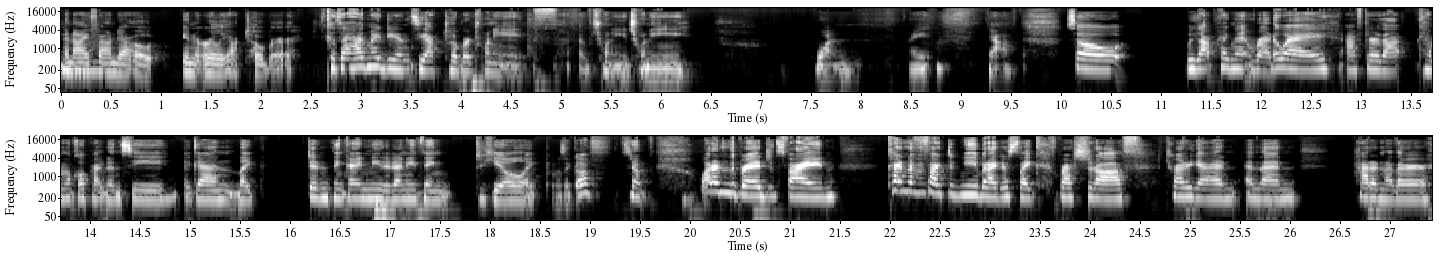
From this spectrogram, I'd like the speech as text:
And mm-hmm. I found out in early October. Because I had my D&C October 28th of 2021, right? Yeah. So we got pregnant right away after that chemical pregnancy. Again, like, didn't think I needed anything to heal. Like I was like, oh, it's no water under the bridge. It's fine. Kind of affected me, but I just like brushed it off, tried again, and then had another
